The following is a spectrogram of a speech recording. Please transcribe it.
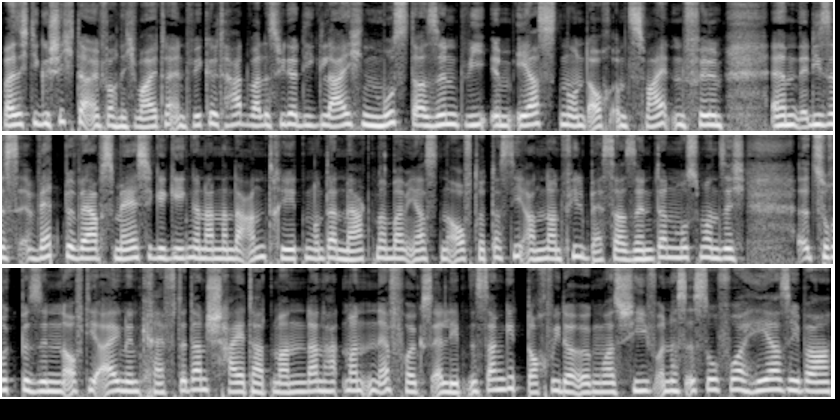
weil sich die Geschichte einfach nicht weiterentwickelt hat, weil es wieder die gleichen Muster sind wie im ersten und auch im zweiten Film. Ähm, dieses wettbewerbsmäßige Gegeneinander antreten und dann merkt man beim ersten Auftritt, dass die anderen viel besser sind. Dann muss man sich äh, zurückbesinnen auf die eigenen Kräfte, dann scheitert man, dann hat man ein Erfolgserlebnis, dann geht doch wieder irgendwas schief und das ist so vorhersehbar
